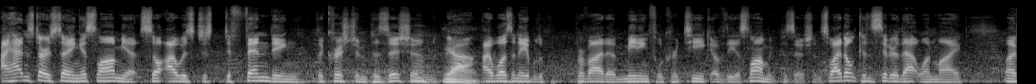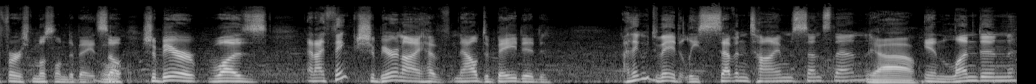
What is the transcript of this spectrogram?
I hadn't started studying Islam yet, so I was just defending the Christian position. Hmm. Yeah. I wasn't able to provide a meaningful critique of the Islamic position. So I don't consider that one my my first Muslim debate. So Shabir was, and I think Shabir and I have now debated. I think we've debated at least seven times since then yeah. in London.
